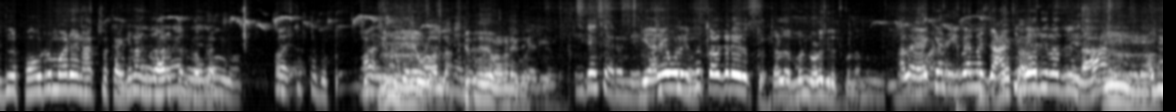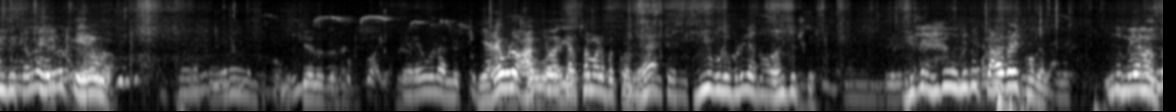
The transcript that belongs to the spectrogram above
ಇದನ್ನ ಪೌಡರ್ ಮಾಡಿ ಏನು ಹಾಕ್ಬೇಕಾಗಿಲ್ಲ ಎರೆಹುಳು ಇನ್ನೂ ಕೆಳಗಡೆ ಇರುತ್ತೆ. ತಳ ಮಣ್ಣು ಒಳಗಿರುತ್ತೆ ಮೇಡಮ್ ಅಲ್ಲ ಯಾಕೆಂದ್ರೆ ಇವೆಲ್ಲ ಜಾತಿ ಮೇಲಿರೋದ್ರಿಂದ ಅದು ಇದಕ್ಕೆಲ್ಲ ಹೇಳುತ್ತೆ ಎರೆಹುಳು. ಎರೆಹುಳು ಆಕ್ಟಿವಾಗಿ ಕೆಲಸ ಮಾಡಬೇಕು ಅಂದರೆ ಈ ಹುಳುಗಳಿಗೆ ಅದು ಹಂಚುತ್ತೆ ಇದು ಇದು ಇದು ಕೆಳಗಡೆ ಹೋಗಲ್ಲ. ಇದು ಮೇಲಂತ.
